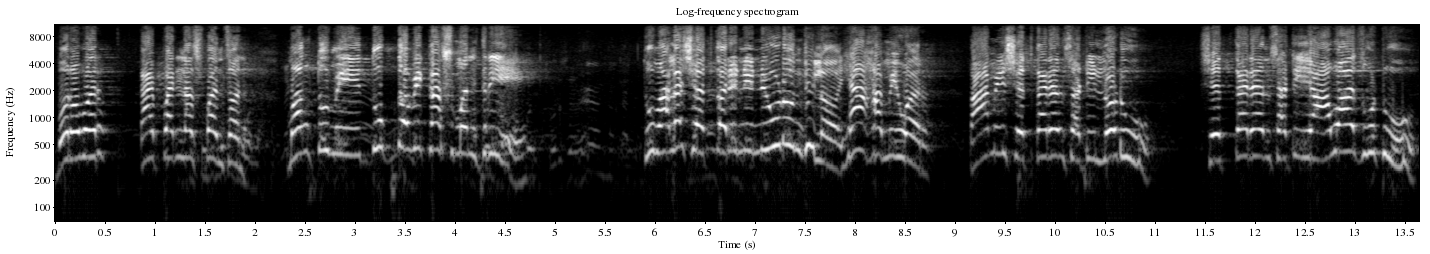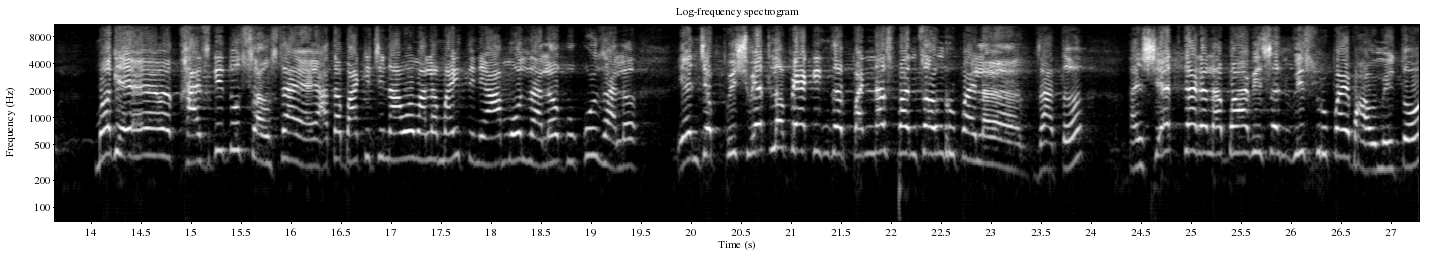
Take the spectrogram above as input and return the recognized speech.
बरोबर? काय पन्नास पंचावन्न? मग तुम्ही दुग्ध विकास मंत्री तुम्हाला शेतकऱ्यांनी निवडून दिलं ह्या हमीवर. का आम्ही शेतकऱ्यांसाठी लढू? शेतकऱ्यांसाठी आवाज उठू? मग हे खाजगी दूध संस्था आहे. आता बाकीची नावं मला माहिती नाही. अमोल झालं गोकुळ झालं यांच्या पिशव्यातलं पॅकिंग जर पन्नास पंचावन्न रुपयाला जातं आणि शेतकऱ्याला बावीस आणि वीस रुपये भाव मिळतो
